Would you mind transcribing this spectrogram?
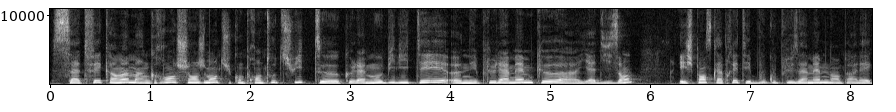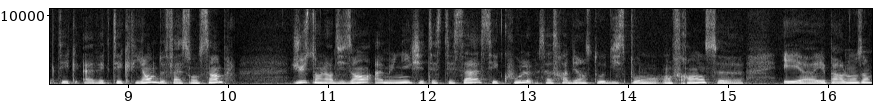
ça te fait quand même un grand changement. Tu comprends tout de suite euh, que la mobilité euh, n'est plus la même qu'il euh, y a 10 ans. Et je pense qu'après, tu es beaucoup plus à même d'en parler avec tes, avec tes clients de façon simple, juste en leur disant À Munich, j'ai testé ça, c'est cool, ça sera bientôt dispo en, France, et, parlons-en.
